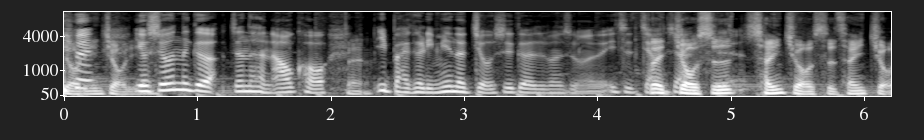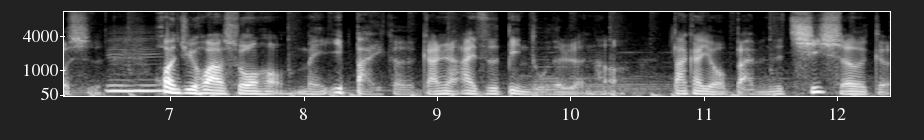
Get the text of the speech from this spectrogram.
九零九零，有时候那个真的很拗口，一百个里面的九十个什么什么的，一直讲。所以九十乘以九十乘以九十，嗯，换句话说哈，每一百个感染艾滋病毒的人哈，大概有百分之七十二个，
